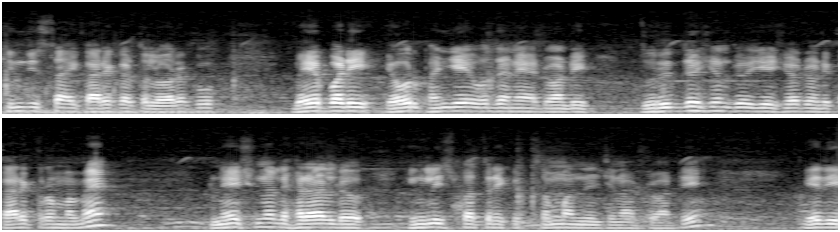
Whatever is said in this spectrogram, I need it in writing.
కింది స్థాయి కార్యకర్తల వరకు భయపడి ఎవరు పనిచేయవద్దనేటువంటి దురుద్దేశంతో చేసేటువంటి కార్యక్రమమే నేషనల్ హెరాల్డ్ ఇంగ్లీష్ పత్రికకు సంబంధించినటువంటి ఏది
